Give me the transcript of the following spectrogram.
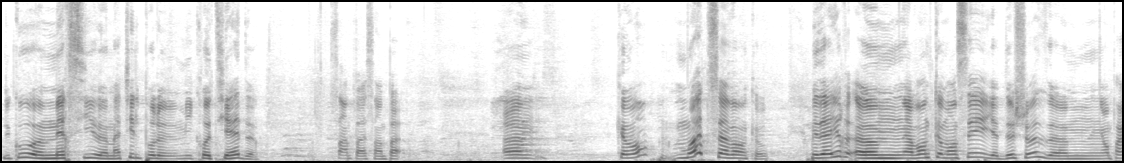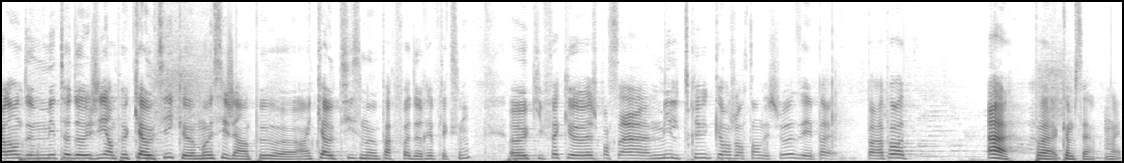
Du coup, euh, merci Mathilde pour le micro tiède. Sympa, sympa. Comment? Moi, ça va encore. Mais d'ailleurs, euh, avant de commencer, il y a deux choses. Euh, en parlant de méthodologie un peu chaotique, euh, moi aussi j'ai un peu un chaotisme parfois de réflexion qui fait que je pense à mille trucs quand j'entends des choses et par, par rapport à... Ah, pas comme ça, ouais.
